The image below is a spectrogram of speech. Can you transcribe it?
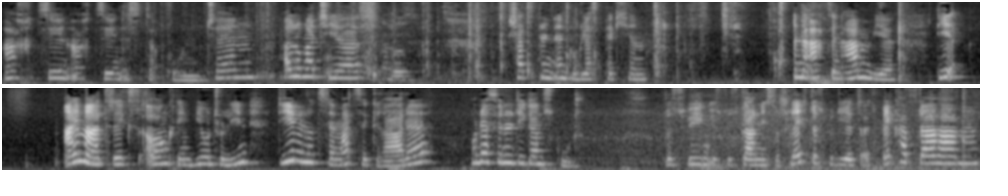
18, 18 ist da unten. Hallo Matthias. Hallo. Schatz bringt ein Douglas-Päckchen. In der 18 haben wir die iMatrix Augencreme Biotolin. Die benutzt der Matze gerade und er findet die ganz gut. Deswegen ist es gar nicht so schlecht, dass wir die jetzt als Backup da haben.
